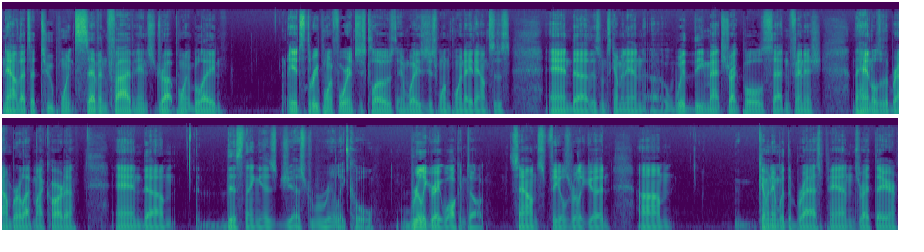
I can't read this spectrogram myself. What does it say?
Now that's a 2.75 inch drop point blade. It's 3.4 inches closed and weighs just 1.8 ounces. And uh, this one's coming in uh, with the match strike pulls, satin finish. The handles of the brown burlap micarta, and um, this thing is just really cool. Really great walk and talk. Sounds feels really good. Um, coming in with the brass pins right there,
